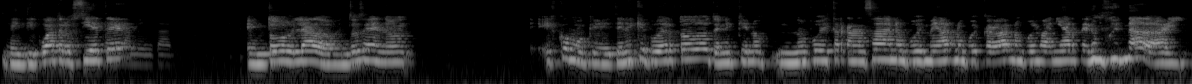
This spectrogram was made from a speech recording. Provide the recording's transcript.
24/7, en todos lados, entonces no, es como que tenés que poder todo, tenés que no, no puedes estar cansada, no puedes mear, no puedes cagar, no puedes bañarte, no puedes nada. Y,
